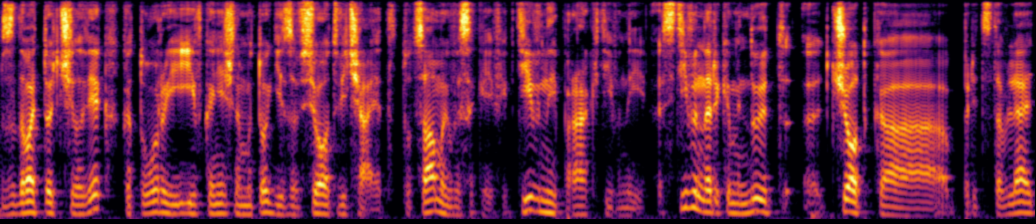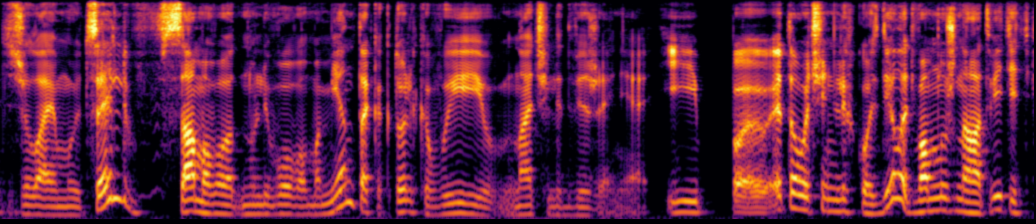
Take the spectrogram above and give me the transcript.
задавать тот человек, который и в конечном итоге за все отвечает. Тот самый высокоэффективный, проактивный. Стивен рекомендует э, четко представлять желаемую цель с самого нулевого момента, как только вы начали движение. И это очень легко сделать. Вам нужно ответить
